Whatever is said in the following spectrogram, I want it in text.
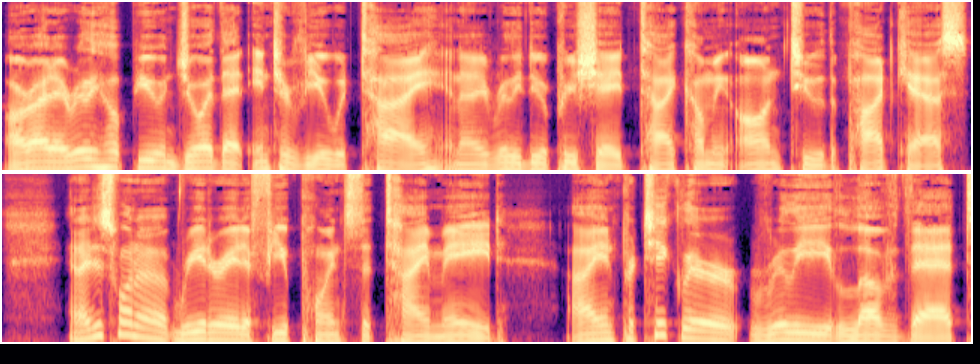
All right. I really hope you enjoyed that interview with Ty, and I really do appreciate Ty coming on to the podcast. And I just want to reiterate a few points that Ty made. I, in particular, really love that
